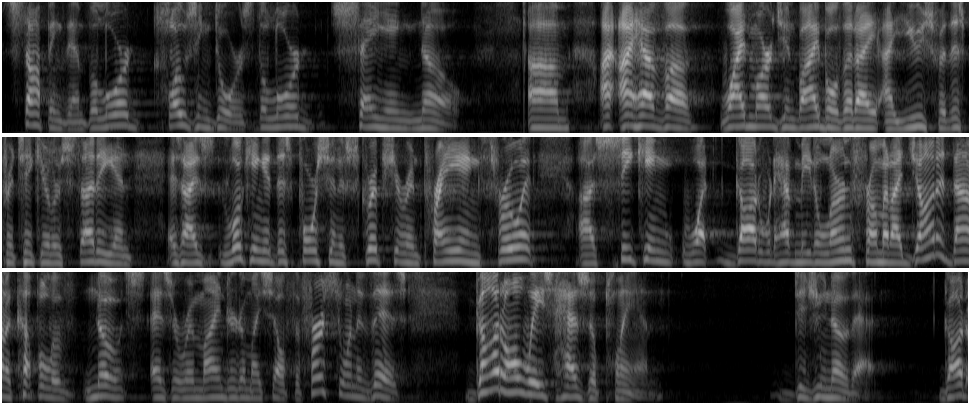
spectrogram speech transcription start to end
stopping them, the Lord closing doors, the Lord saying no. Um, I, I, have a wide margin Bible that I, I use for this particular study, and as I was looking at this portion of Scripture and praying through it, uh, seeking what God would have me to learn from it, I jotted down a couple of notes as a reminder to myself. The first one is this God always has a plan. Did you know that? God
